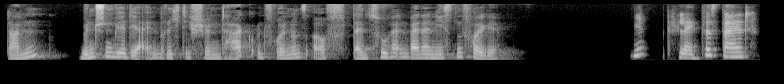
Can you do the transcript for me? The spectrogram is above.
dann wünschen wir dir einen richtig schönen Tag und freuen uns auf dein Zuhören bei der nächsten Folge. Ja, vielleicht bis bald.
